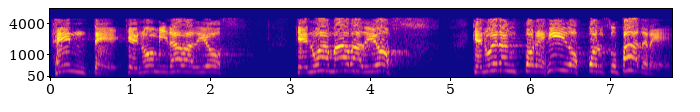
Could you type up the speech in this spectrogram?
Gente que no miraba a Dios, que no amaba a Dios, que no eran corregidos por su padre.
